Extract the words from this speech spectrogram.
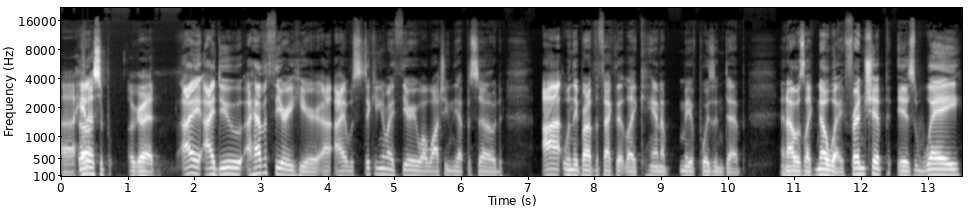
Uh, Hannah, sup- oh, go ahead. I I do I have a theory here. I, I was sticking to my theory while watching the episode. Uh, when they brought up the fact that like Hannah may have poisoned Deb, and I was like, no way. Friendship is way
